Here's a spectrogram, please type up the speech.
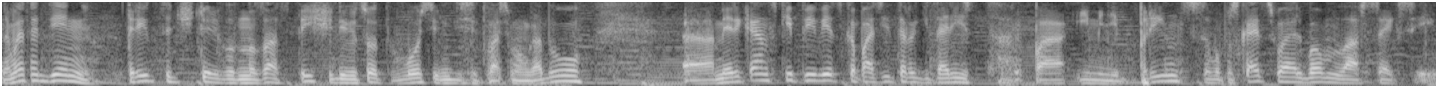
В этот день, 34 года назад, в 1988 году, э, американский певец, композитор и гитарист по имени Принц выпускает свой альбом «Love Sexy».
